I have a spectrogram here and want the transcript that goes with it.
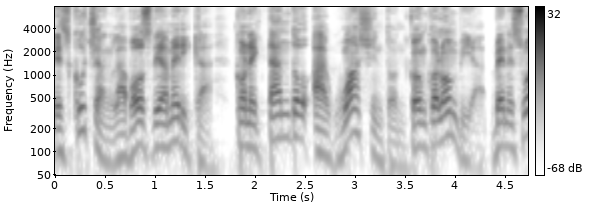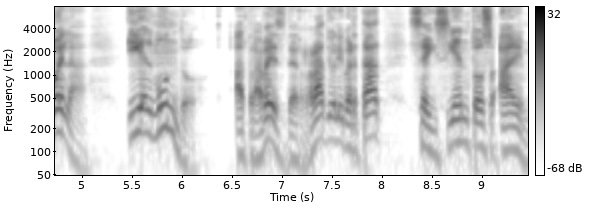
Escuchan la voz de América conectando a Washington con Colombia, Venezuela y el mundo a través de Radio Libertad 600 AM.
